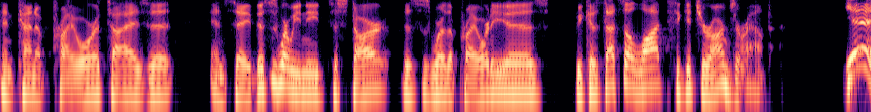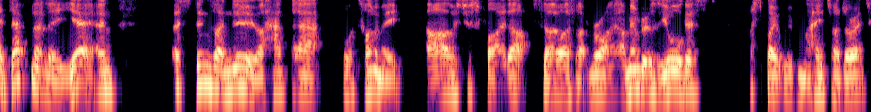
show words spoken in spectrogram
and kind of prioritize it and say, this is where we need to start? This is where the priority is? Because that's a lot to get your arms around. Yeah, definitely. Yeah. And as soon as I knew I had that autonomy, I was just fired up. So I was like, right, I remember it was the August. I spoke with my HR director,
